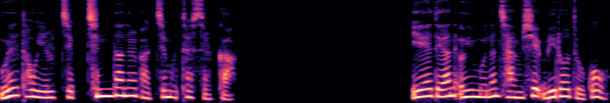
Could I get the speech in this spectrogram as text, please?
왜 더 일찍 진단을 받지 못했을까? 이에 대한 의문은 잠시 미뤄두고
